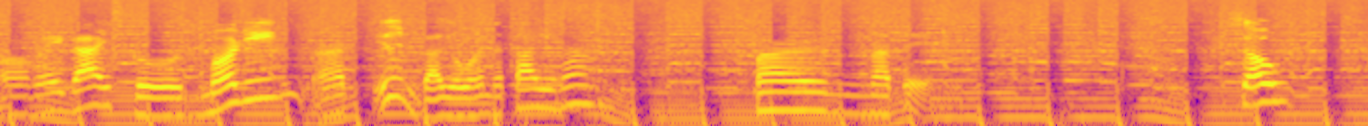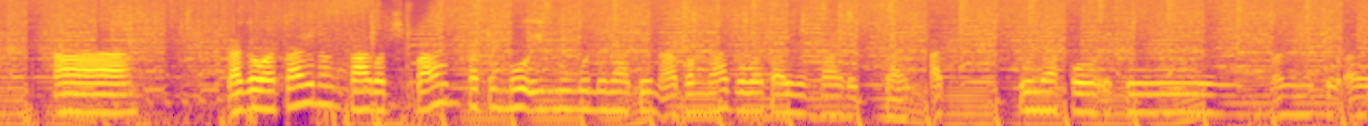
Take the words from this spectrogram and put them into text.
Okay guys, good morning. At yun, gagawa na tayo ng farm natin So, ah, uh, gagawa tayo ng carrots farm Patubuin mo muna natin abang nagawa tayo ng carrots farm At una ko ito, ano ito, ano,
